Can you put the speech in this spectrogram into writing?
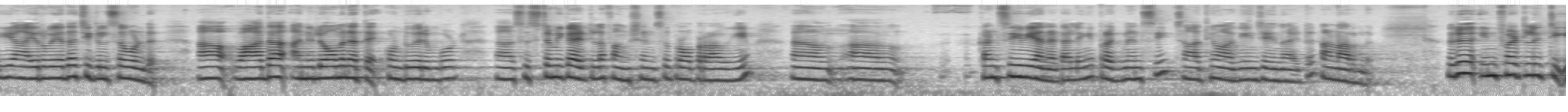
ഈ ആയുർവേദ ചികിത്സ കൊണ്ട് ആ വാദ അനുലോമനത്തെ കൊണ്ടുവരുമ്പോൾ സിസ്റ്റമിക് ആയിട്ടുള്ള ഫങ്ഷൻസ് ആ, കൺസീവ് ചെയ്യാനായിട്ട് അല്ലെങ്കിൽ പ്രഗ്നൻസി സാധ്യമാകുകയും ചെയ്യുന്നതായിട്ട് കാണാറുണ്ട്. ഒരു ഇൻഫെർട്ടിലിറ്റി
